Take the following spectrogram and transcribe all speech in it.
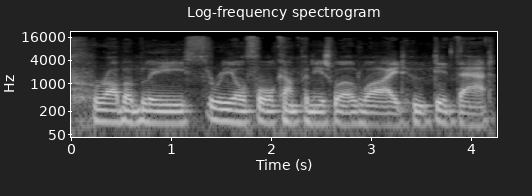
probably three or four companies worldwide who did that.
